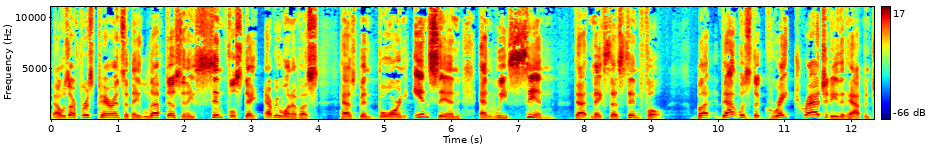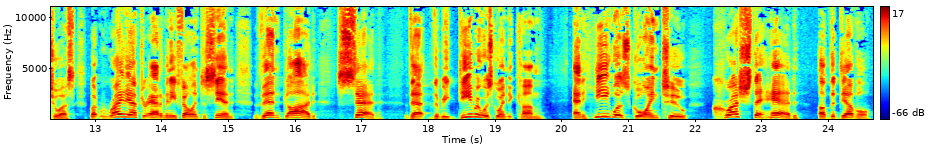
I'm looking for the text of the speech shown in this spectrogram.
That was our first parents, and they left us in a sinful state. Every one of us has been born in sin, and we sin that makes us sinful. But that was the great tragedy that happened to us. But right after Adam and Eve fell into sin, then God said that the Redeemer was going to come and he was going to crush the head of the devil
